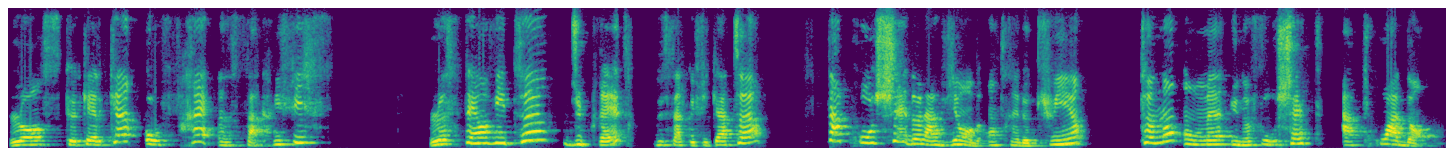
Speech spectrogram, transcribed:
lorsque quelqu'un offrait un sacrifice, le serviteur du prêtre, du sacrificateur, s'approchait de la viande en train de cuire, tenant en main une fourchette à trois dents.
